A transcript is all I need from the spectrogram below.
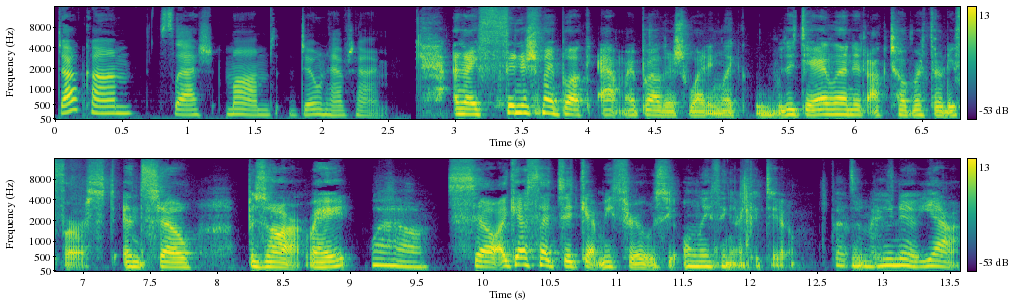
dot com slash moms don't have time. And I finished my book at my brother's wedding, like the day I landed, October 31st. And so bizarre, right? Wow. So I guess that did get me through. It was the only thing I could do. That's amazing. Who knew? Yeah.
